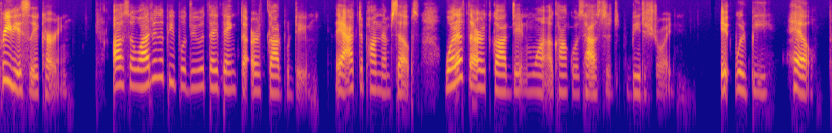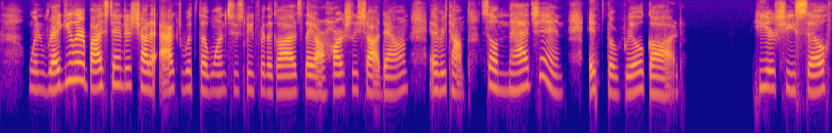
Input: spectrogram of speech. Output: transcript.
previously occurring. Also, why do the people do what they think the earth god would do? They act upon themselves. What if the earth god didn't want Okonkwo's house to be destroyed? It would be hell. When regular bystanders try to act with the ones who speak for the gods, they are harshly shot down every time. So imagine if the real God, he or she self,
